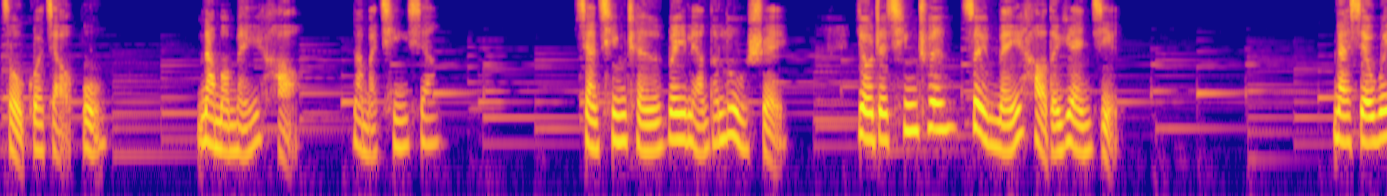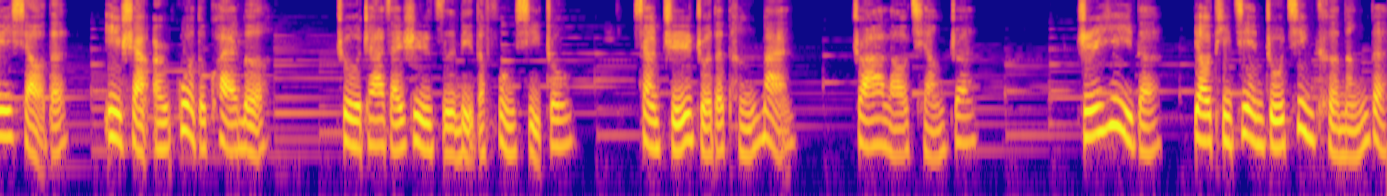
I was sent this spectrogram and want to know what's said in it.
走过脚步，那么美好。那么清香，像清晨微凉的露水，有着青春最美好的愿景。那些微小的、一闪而过的快乐，驻扎在日子里的缝隙中，像执着的藤蔓，抓牢墙砖，执意的要替建筑尽可能的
